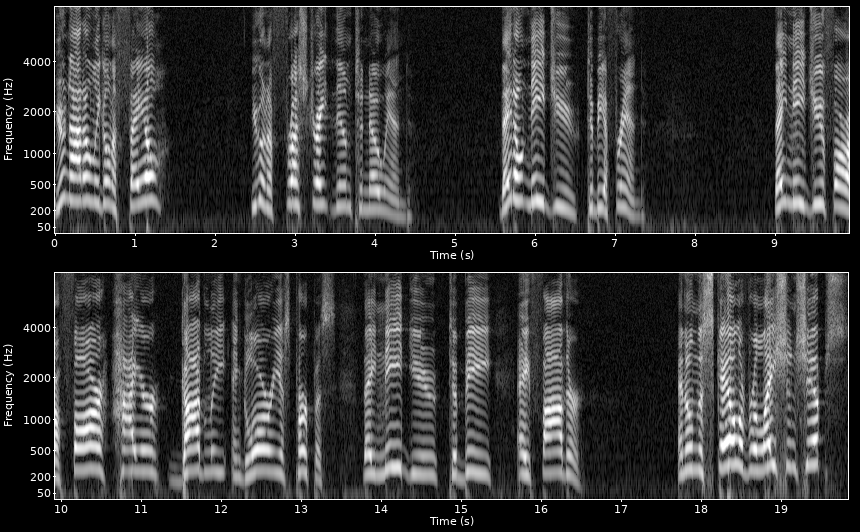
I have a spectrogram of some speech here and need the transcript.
you're not only going to fail, you're going to frustrate them to no end. They don't need you to be a friend. They need you for a far higher, godly, and glorious purpose. They need you to be a father. And on the scale of relationships,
